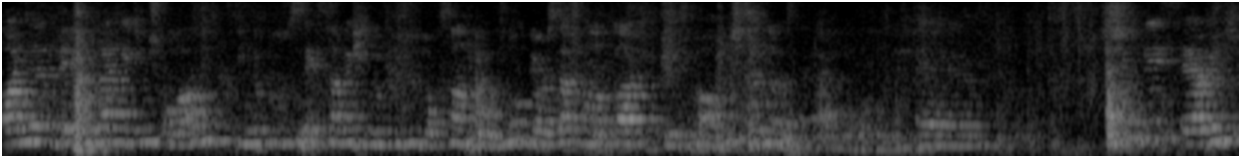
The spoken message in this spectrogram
aynı deneyimden geçmiş olan 1980 ve 1990 doğumlu görsel sanatlar eğitimi almış kadın özneler. Ee, şimdi eğer ben hiçbir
